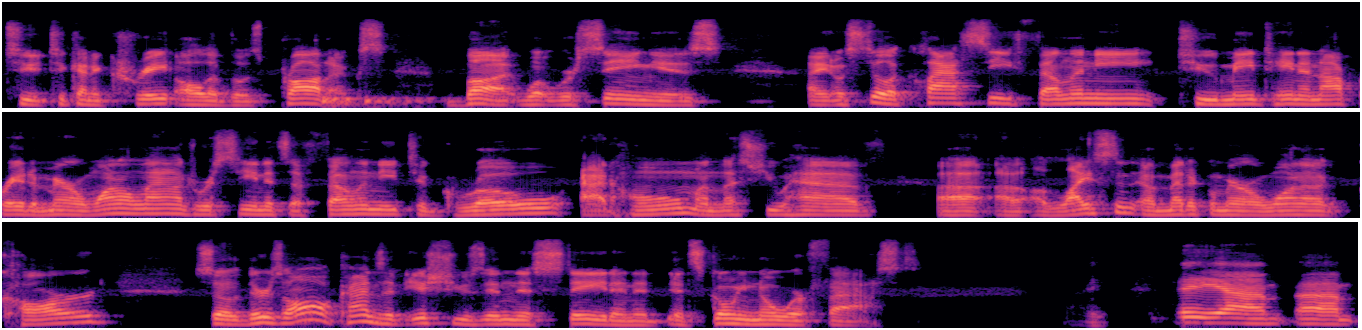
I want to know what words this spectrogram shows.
to to kind of create all of those products. But what we're seeing is you know still a class c felony to maintain and operate a marijuana lounge. We're seeing it's a felony to grow at home unless you have uh, a, a license a medical marijuana card. So there's all kinds of issues in this state and it, it's going nowhere fast. Hey um, um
